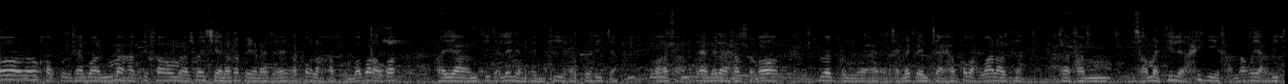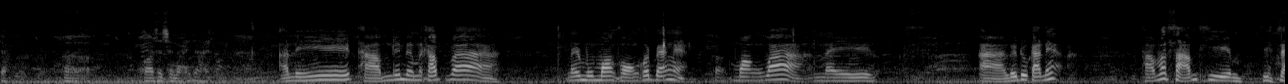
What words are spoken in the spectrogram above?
ก็ต้องขอบคุณแฟนบอลมากครับที่เข้ามาช่วยเชียร์แล้วก็เป็นกำลังใจให้กับพวกเราครับผมว่าพวกเราก็พยายามที่จะเล่นอย่างเต็มที่ครับเพื่อที่จะคว้าสามแต้มไม่ได้ครับแต่ก็ด้วยผลงานอาจจะไม่เป็นใจครับก็หวังว่าเราจะจะทำอีกสองแมตช์ที่เหลือให้ดีครับแล้วก็อยากที่จะเอ่อคว้าชัยชนะให้ได้ครับ อันนี้ถามนิดนึงนะครับว่าในมุมมองของโค้ชแบงค์เนี่ยครับมองว่าใน อ่าฤดูกาลเนี้ยถามว่าสามทีม ทีมไหน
